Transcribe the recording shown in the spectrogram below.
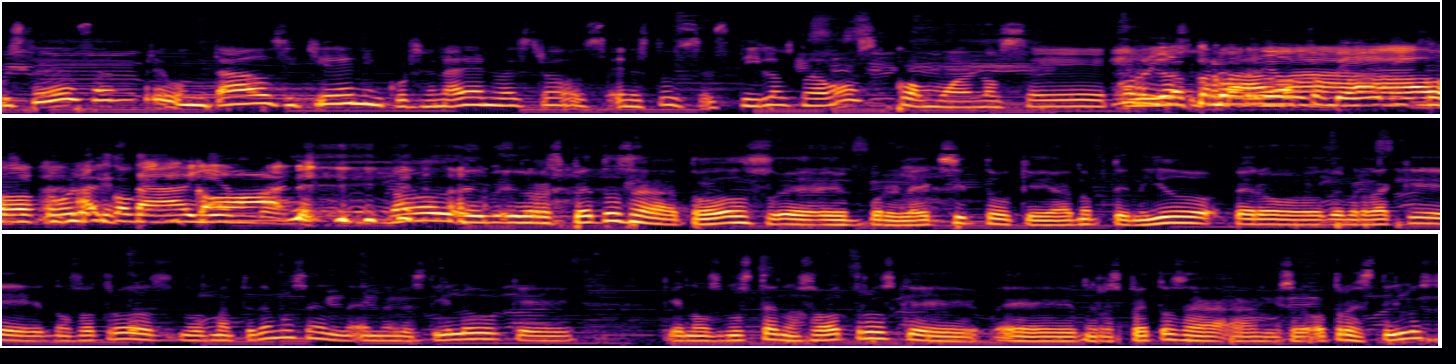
¿Ustedes han preguntado si quieren incursionar en nuestros, en estos estilos nuevos? Como, no sé, Corridos, corridos, y todo lo que está belicón. No, eh, eh, respetos a todos eh, por el éxito que han obtenido, pero de verdad que nosotros nos mantenemos en, en el estilo que, que nos gusta a nosotros, que eh, mis respetos a, a los otros estilos,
